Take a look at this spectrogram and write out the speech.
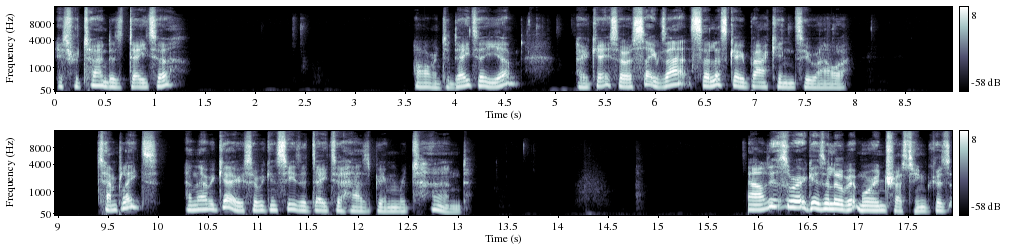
it's returned as data. R into data, yep. Okay, so I'll save that. So let's go back into our template. And there we go. So we can see the data has been returned. Now, this is where it gets a little bit more interesting because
